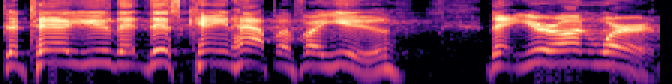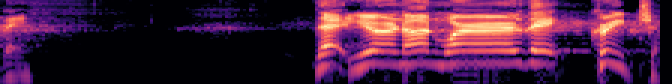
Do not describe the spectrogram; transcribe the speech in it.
to tell you that this can't happen for you, that you're unworthy, that you're an unworthy creature.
